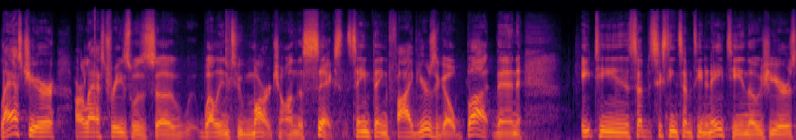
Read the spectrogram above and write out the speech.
last year our last freeze was uh, well into March on the 6th. Same thing five years ago, but then. 18, 16, 17, and 18, those years,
